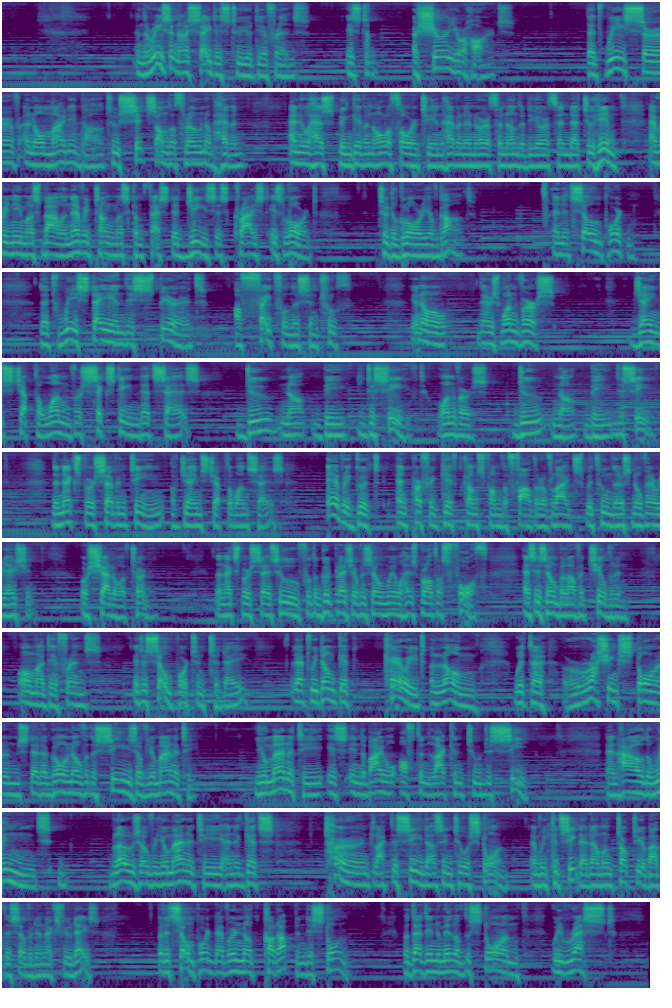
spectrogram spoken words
And the reason I say this to you, dear friends, is to assure your hearts that we serve an Almighty God who sits on the throne of heaven and who has been given all authority in heaven and earth and under the earth, and that to him every knee must bow and every tongue must confess that Jesus Christ is Lord to the glory of God. And it's so important that we stay in this spirit of faithfulness and truth. You know, there's one verse, James chapter 1, verse 16, that says, do not be deceived. One verse. Do not be deceived. The next verse 17 of James chapter 1 says, Every good and perfect gift comes from the Father of lights, with whom there's no variation or shadow of turning. The next verse says, Who, for the good pleasure of his own will, has brought us forth as his own beloved children. Oh, my dear friends, it is so important today that we don't get carried along with the rushing storms that are going over the seas of humanity. Humanity is in the Bible often likened to the sea, and how the wind blows over humanity and it gets turned like the sea does into a storm. And we could see that. I'm going to talk to you about this over the next few days. But it's so important that we're not caught up in this storm, but that in the middle of the storm, we rest.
